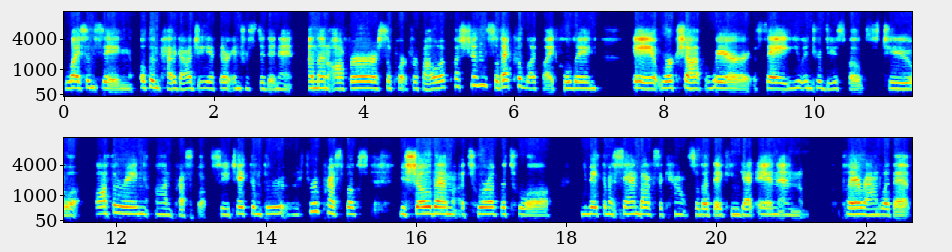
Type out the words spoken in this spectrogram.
licensing, open pedagogy if they're interested in it, and then offer support for follow-up questions. So that could look like holding a workshop where, say, you introduce folks to authoring on Pressbooks. So you take them through, through Pressbooks, you show them a tour of the tool, you make them a sandbox account so that they can get in and play around with it.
